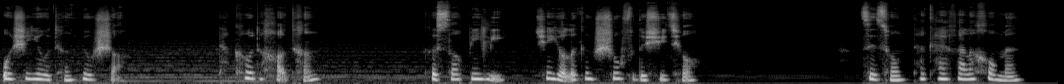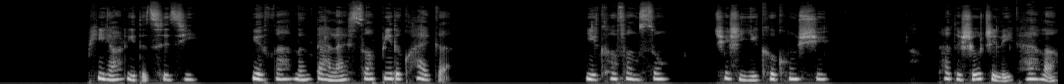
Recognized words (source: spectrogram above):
我是又疼又爽，他抠的好疼，可骚逼里却有了更舒服的需求。自从他开发了后门，屁眼里的刺激。越发能带来骚逼的快感。一刻放松，却是一刻空虚。他的手指离开了，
